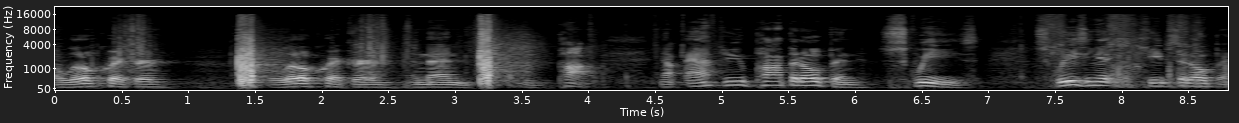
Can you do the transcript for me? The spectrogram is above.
a little quicker, a little quicker, and then pop. Now, after you pop it open, squeeze. Squeezing it keeps it open,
